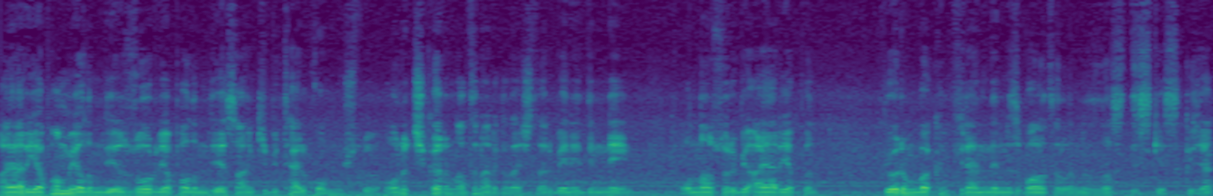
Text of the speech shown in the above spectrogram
ayar yapamayalım diye, zor yapalım diye sanki bir tel konmuştu. Onu çıkarın atın arkadaşlar. Beni dinleyin. Ondan sonra bir ayar yapın. Görün bakın frenleriniz, balatalarınız nasıl diske sıkacak.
